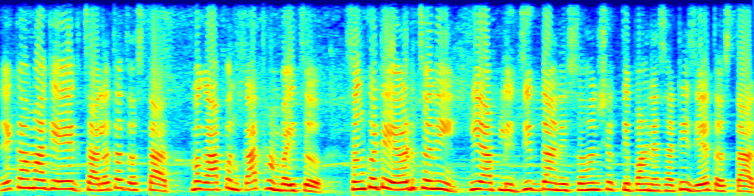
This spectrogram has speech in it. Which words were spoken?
एकामागे एक चालतच असतात. मग आपण का थांबायचं? संकटे अडचणी ही आपली जिद्द आणि सहनशक्ती पाहण्यासाठीच येत असतात.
